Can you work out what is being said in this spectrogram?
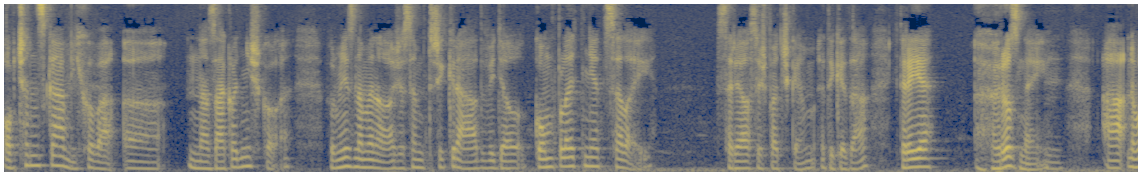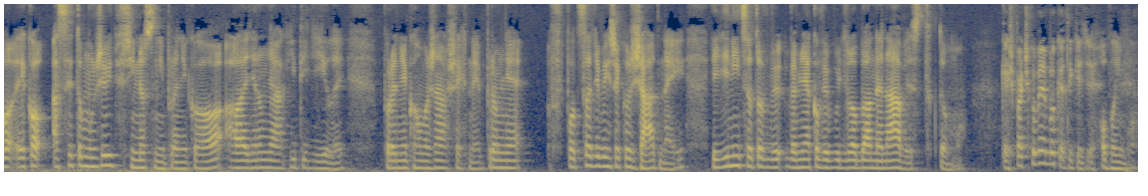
občanská výchova uh, na základní škole pro mě znamenala, že jsem třikrát viděl kompletně celý seriál se špačkem, etiketa, který je hrozný. Hmm. A nebo jako asi to může být přínosný pro někoho, ale jenom nějaký ty díly. Pro někoho možná všechny. Pro mě v podstatě bych řekl žádnej. Jediný, co to ve mně jako vybudilo, byla nenávist k tomu. Ke špačkovi nebo k etiketě? Obojímu.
